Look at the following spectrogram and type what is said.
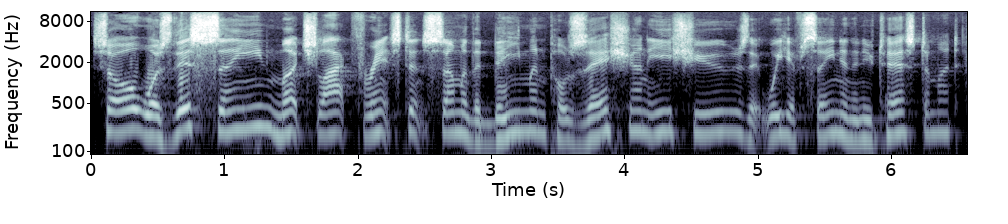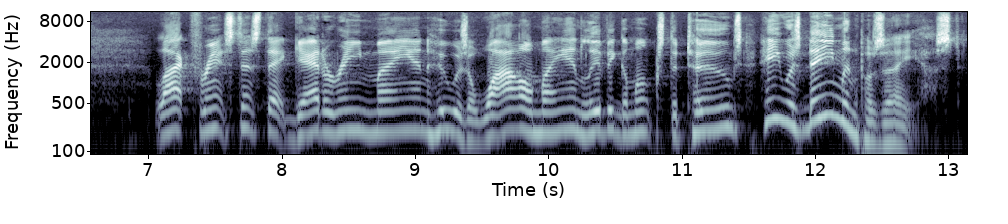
So, was this scene much like, for instance, some of the demon possession issues that we have seen in the New Testament? Like, for instance, that Gadarene man who was a wild man living amongst the tombs, he was demon possessed.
